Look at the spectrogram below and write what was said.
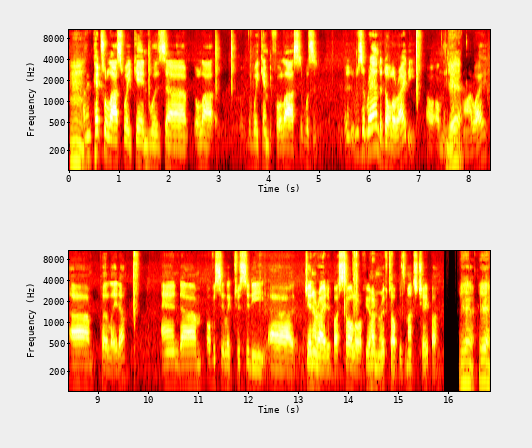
Mm. I mean, petrol last weekend was, uh, or la- the weekend before last, it was it was around a dollar eighty on the yeah. highway um, per litre, and um, obviously electricity uh, generated by solar off your own rooftop is much cheaper. Yeah, yeah.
